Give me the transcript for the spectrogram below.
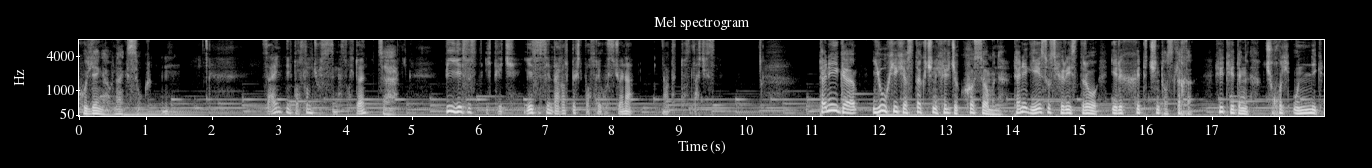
хүлээн авна гэсэн үг. За энд нэг тусламж хүссэн асуулт байна. За. Би Есүст итгэж, Есүсийн дагалдагч болохыг хүсэж байна. Надад туслаач гэсэн. Таныг э, юу хийх ёстойг ч хэлж өгөхөөс өмнө таныг Есүс Христ рүү ирэхэд чинь туслах хэд хэдэн чухал үннийг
